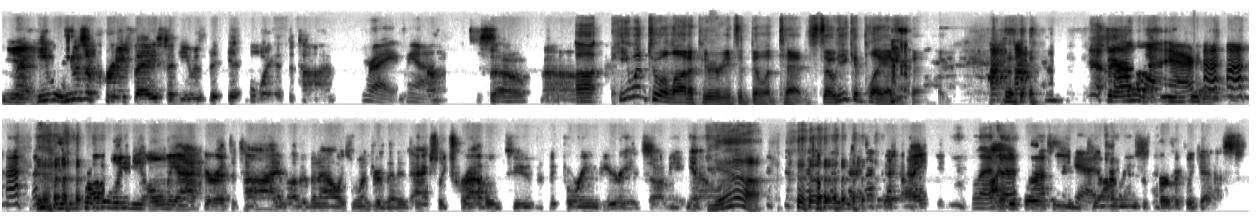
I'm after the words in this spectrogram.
Yeah, he he was a pretty face, and he was the it boy at the time. Right. Yeah. So um, Uh, he went to a lot of periods in Bill and Ted, so he could play anything. fair enough. there. He was probably the only actor at the time, other than Alex Winter, that had actually traveled to the Victorian period. So I mean, you know, yeah. I, Let I us defer not to you. forget. Keanu Reeves was perfectly cast.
